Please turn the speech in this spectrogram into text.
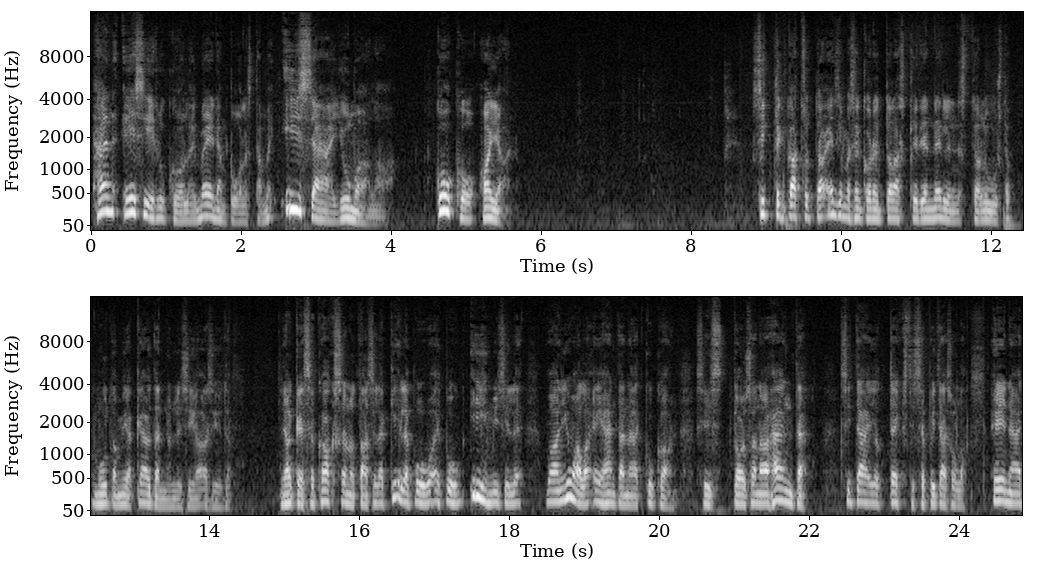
Hän esirukoilee meidän puolestamme Isää Jumalaa koko ajan. Sitten katsotaan ensimmäisen korintolaskirjan 14. luvusta muutamia käytännöllisiä asioita. Jakeessa kaksi sanotaan, sillä kielellä puhuva ei puhu ihmisille, vaan Jumala ei häntä näe kukaan. Siis tuo sana häntä, sitä ei ole tekstissä, pitäisi olla. Ei näe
